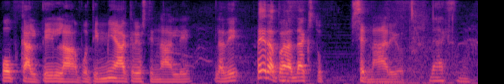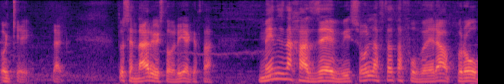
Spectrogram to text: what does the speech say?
pop καλτίλα από τη μία άκρη ως την άλλη. Δηλαδή, πέρα τώρα εντάξει το σενάριο. Εντάξει, ναι. Οκ, εντάξει. Το σενάριο, η ιστορία και αυτά. Μένεις να χαζεύεις όλα αυτά τα φοβερά prop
